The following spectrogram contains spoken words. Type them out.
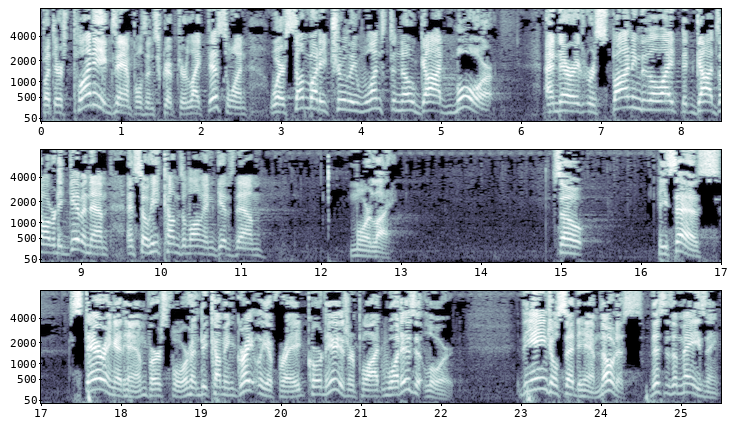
But there's plenty examples in Scripture, like this one, where somebody truly wants to know God more. And they're responding to the light that God's already given them. And so He comes along and gives them more light. So, He says, staring at him, verse 4, and becoming greatly afraid, Cornelius replied, What is it, Lord? The angel said to him, notice, this is amazing.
